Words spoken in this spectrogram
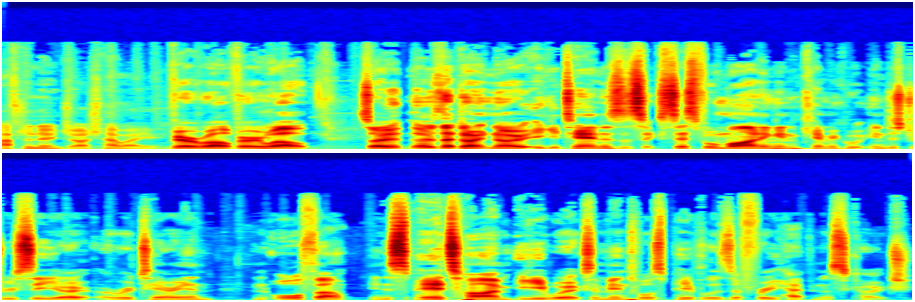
Afternoon, Josh. How are you? Very well, very well. So, those that don't know, Iggy Tan is a successful mining and chemical industry CEO, a Rotarian, an author. In his spare time, Iggy works and mentors people as a free happiness coach.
